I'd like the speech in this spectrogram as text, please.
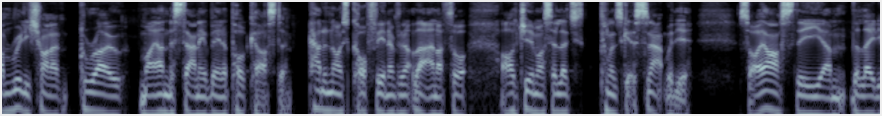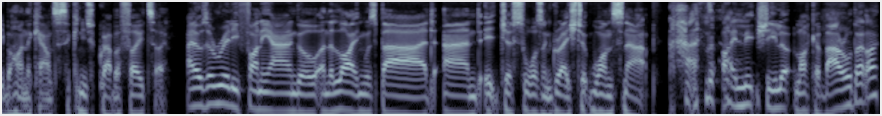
I'm really trying to grow my understanding of being a podcaster. Had a nice coffee and everything like that, and I thought, "Oh, Jim," I said, "Let's can I just get a snap with you?" So I asked the um, the lady behind the counter, I said, "Can you just grab a photo?" And it was a really funny angle, and the lighting was bad, and it just wasn't great. She took one snap, and I literally looked like a barrel, don't I?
